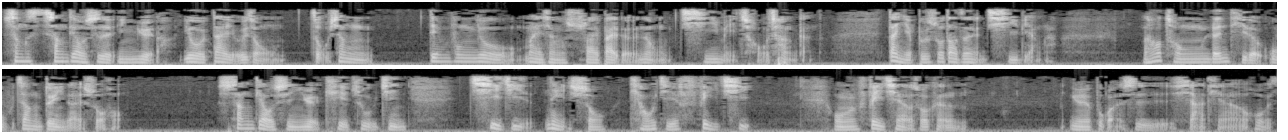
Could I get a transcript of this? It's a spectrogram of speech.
商商调式的音乐啊，又带有一种走向巅峰又迈向衰败的那种凄美惆怅感。但也不是说到真的很凄凉啊。然后从人体的五脏对你来说，吼，商调式音乐可以促进气机的内收，调节肺气。我们肺气有时候可能，因为不管是夏天啊，或者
